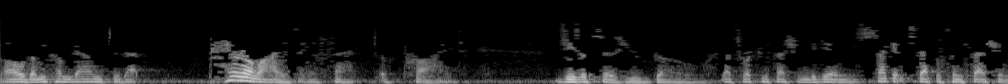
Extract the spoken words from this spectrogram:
All of them come down to that paralyzing effect of pride. Jesus says, You go. That's where confession begins. Second step of confession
